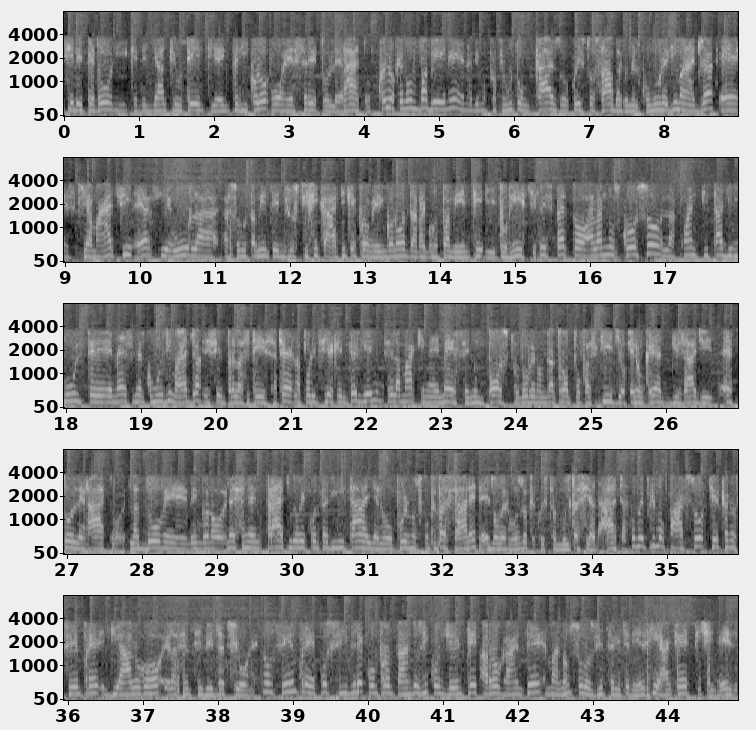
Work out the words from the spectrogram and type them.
sia dei pedoni che degli altri utenti è in pericolo può essere tollerato. Quello che non va bene, e ne abbiamo proprio avuto un caso questo sabato nel comune di Maggia, è schiamazzi, erzi e urla assolutamente ingiustificati che provengono da raggruppamenti di turisti. Rispetto all'anno scorso la quantità di multe emesse nel comune di Maggia è sempre la stessa. C'è la polizia che interviene, se la macchina è messa in un posto dove non dà troppo fastidio e non crea disagi è tollerato, laddove vengono nei prati dove i contadini tagliano oppure non si può più passare, è doveroso che questa multa sia data. Come primo passo cercano sempre il dialogo e la sensibilizzazione. Non sempre è possibile confrontandosi con gente arrogante, ma non solo svizzeri tedeschi, anche cinesi.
